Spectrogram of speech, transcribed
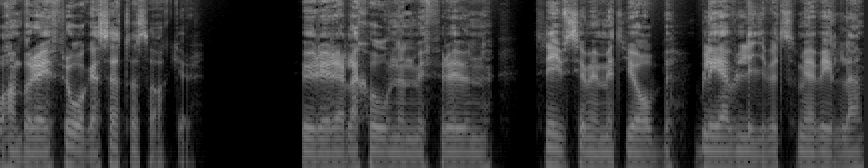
och han börjar ifrågasätta saker. Hur är relationen med frun? Trivs jag med mitt jobb? Blev livet som jag ville?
